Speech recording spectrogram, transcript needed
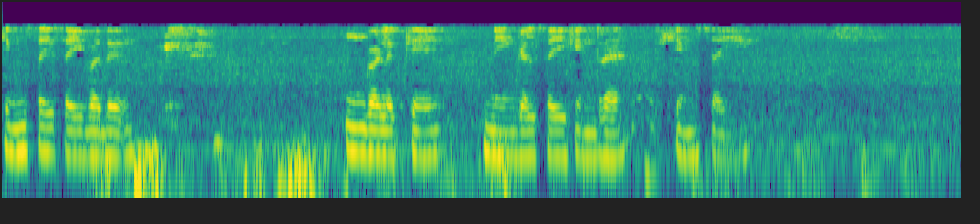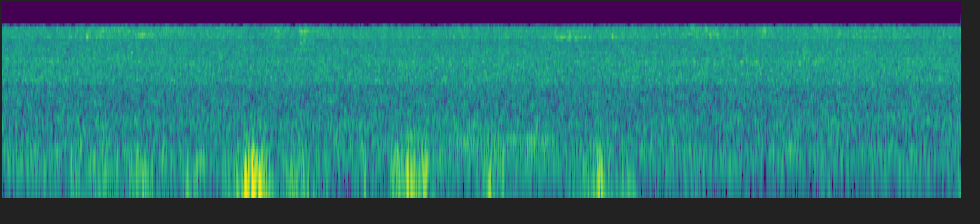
ஹிம்சை செய்வது உங்களுக்கே நீங்கள் செய்கின்ற ஹிம்சை.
